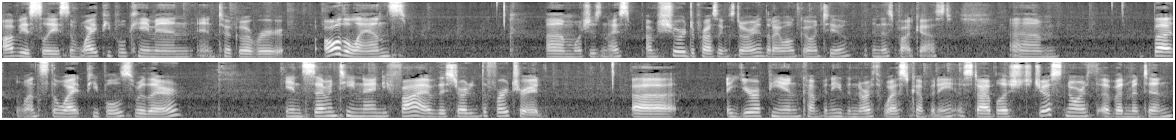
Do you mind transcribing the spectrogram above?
obviously, some white people came in and took over all the lands, um, which is a nice, I'm sure, depressing story that I won't go into in this podcast. Um, but once the white peoples were there, in 1795, they started the fur trade. Uh, a European company, the Northwest Company, established just north of Edmonton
